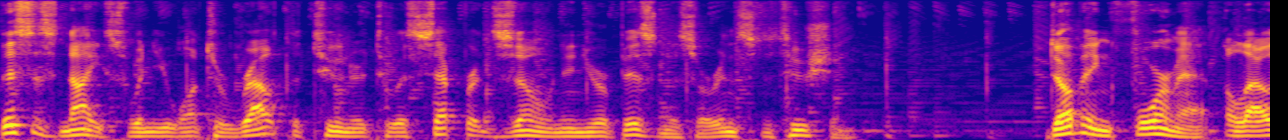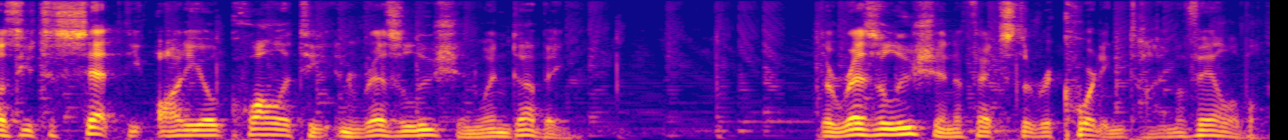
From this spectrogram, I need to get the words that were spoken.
This is nice when you want to route the tuner to a separate zone in your business or institution. Dubbing format allows you to set the audio quality and resolution when dubbing. The resolution affects the recording time available.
